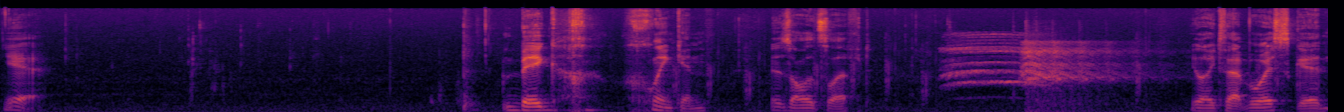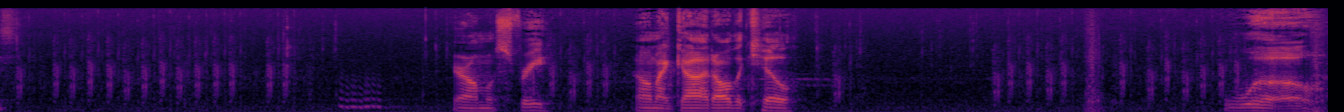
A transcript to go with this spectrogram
Yeah. Big Lincoln is all that's left. You liked that voice? Good. You're almost free. Oh my god, all the kill. Whoa.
